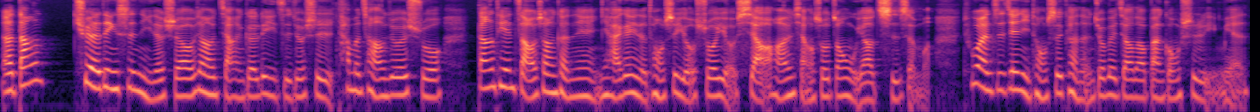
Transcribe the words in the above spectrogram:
那当确定是你的时候，像我讲一个例子，就是他们常常就会说，当天早上可能你还跟你的同事有说有笑，好像想说中午要吃什么，突然之间你同事可能就被叫到办公室里面，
